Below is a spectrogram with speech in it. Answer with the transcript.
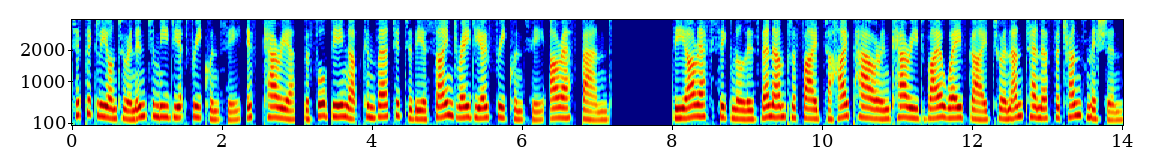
typically onto an intermediate frequency if carrier, before being up-converted to the assigned radio frequency RF band. The RF signal is then amplified to high power and carried via waveguide to an antenna for transmission.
